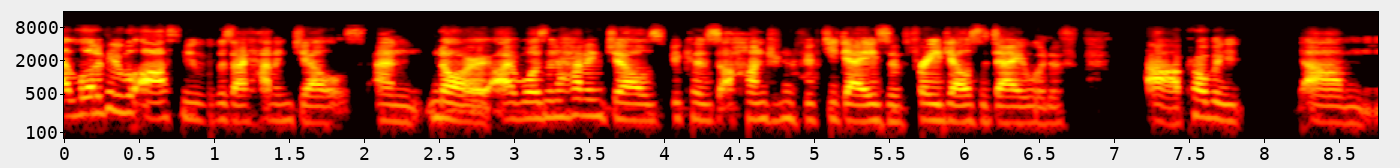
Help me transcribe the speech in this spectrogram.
a lot of people asked me, was I having gels? And no, I wasn't having gels because 150 days of free gels a day would have uh, probably um,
